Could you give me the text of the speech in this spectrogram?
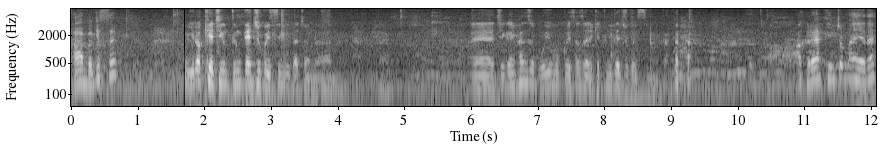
다 먹였어요? 이렇게 지금 등 대주고 있습니다 저는. 네, 지금 현수 모유 먹고 있어서 이렇게 등 대주고 있습니다. 아 그래? 힘 좀만 해야 돼?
